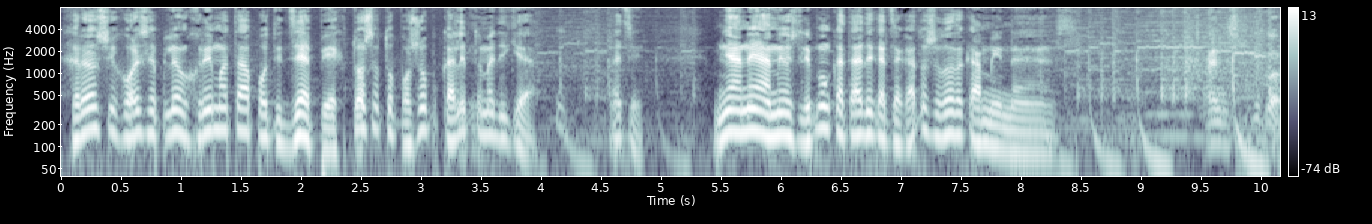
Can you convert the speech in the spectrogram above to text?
χρέωση χωρίς επιπλέον χρήματα από την τσέπη εκτός από το ποσό που καλύπτει το Medicare. Έτσι. Μια νέα μείωση λοιπόν κατά 11% σε 12 μήνες. Ανησυχητικό.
